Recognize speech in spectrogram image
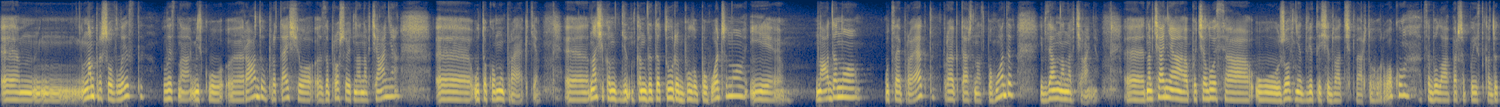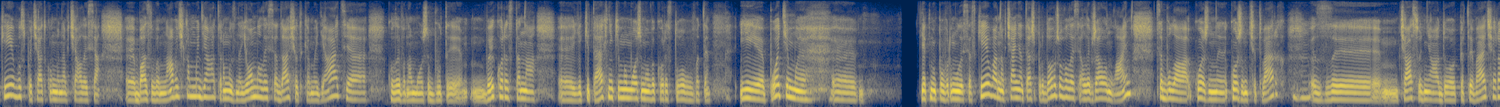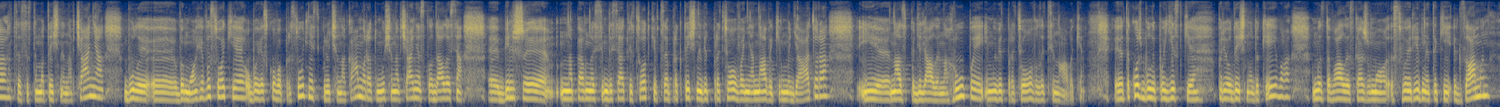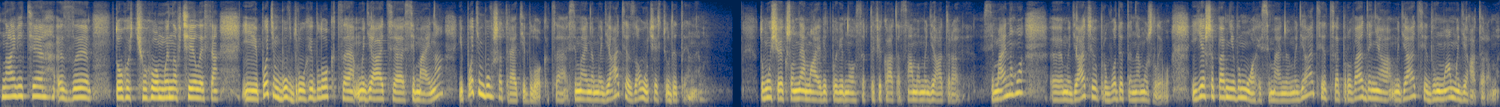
Е, нам прийшов лист. Лист на міську е, раду про те, що е, запрошують на навчання е, у такому проєкті. Наші кандидатури було погоджено і надано у цей проєкт. Проєкт теж нас погодив і взяв на навчання. Е, Навчання почалося у жовтні 2024 року. Це була перша поїздка до Києву. Спочатку ми навчалися е, базовим навичкам медіатора, ми знайомилися, да, що таке медіація, коли вона може бути використана, е, які техніки ми можемо використовувати. І потім. Як ми повернулися з Києва, навчання теж продовжувалося, але вже онлайн. Це була кожен, кожен четверг Мгм. з часу дня до п'яти вечора. Це систематичне навчання. Були е, вимоги високі, обов'язкова присутність, включена камера, тому що навчання складалося е, більше, напевно, 70% це практичне відпрацьовування навиків медіатора. І нас поділяли на групи, і ми відпрацьовували ці навики. Е, Також були поїздки періодично до Києва. Ми здавали, скажімо, своєрідний такий екзамен навіть е, з того, чого ми навчилися. І потім був другий блок це медіація сімейна. І потім був ще третій блок це сімейна медіація за участю дитини. Тому що якщо немає відповідного сертифіката саме медіатора сімейного е, медіацію проводити неможливо. І є ще певні вимоги сімейної медіації це проведення медіації двома медіаторами.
